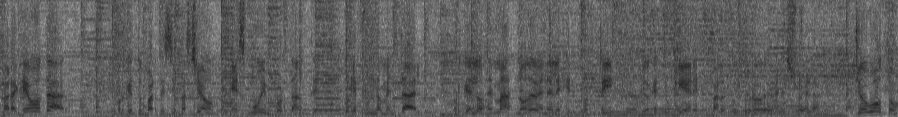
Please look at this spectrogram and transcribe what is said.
¿Para qué votar? Porque tu participación es muy importante, es fundamental, porque los demás no deben elegir por ti lo que tú quieres para el futuro de Venezuela. Yo voto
